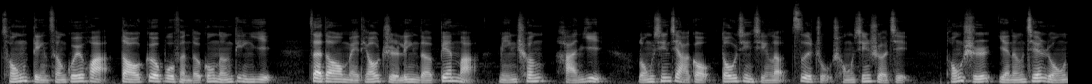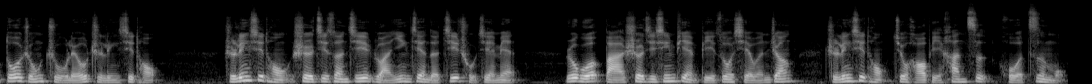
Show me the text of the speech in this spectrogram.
从顶层规划到各部分的功能定义，再到每条指令的编码、名称、含义，龙芯架构都进行了自主重新设计，同时也能兼容多种主流指令系统。指令系统是计算机软硬件的基础界面。如果把设计芯片比作写文章，指令系统就好比汉字或字母。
